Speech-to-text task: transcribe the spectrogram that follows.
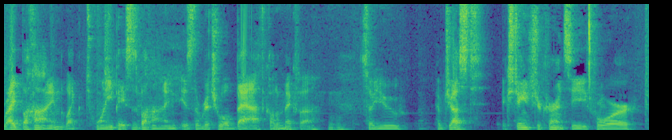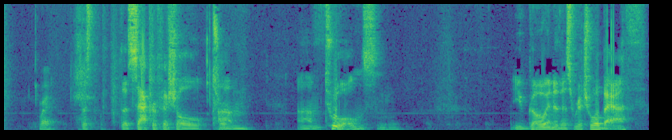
right behind, like 20 paces behind, is the ritual bath called a mikvah. So you have just exchanged your currency for Right. the, the sacrificial um, um, tools. You go into this ritual bath,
